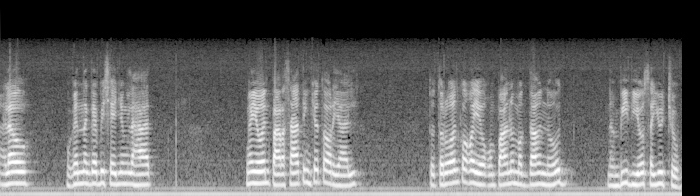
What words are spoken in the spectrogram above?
Hello, magandang gabi sa inyong lahat. Ngayon, para sa ating tutorial, tuturuan ko kayo kung paano mag-download ng video sa YouTube.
